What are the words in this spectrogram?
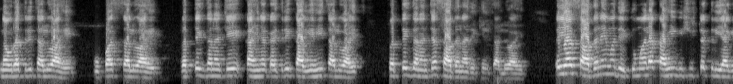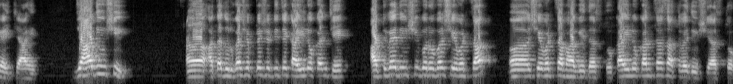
नवरात्री चालू आहे उपास चालू आहेत. प्रत्येक जणाचे काही ना काहीतरी कार्यही चालू आहेत. प्रत्येक जणांच्या साधना देखील चालू आहेत. तर या साधनेमध्ये तुम्हाला काही विशिष्ट क्रिया घ्यायच्या आहेत. ज्या दिवशी आता दुर्गा सप्तशतीचे काही लोकांचे आठव्या दिवशी बरोबर शेवटचा शेवटचा भाग येत असतो. काही लोकांचा सातव्या दिवशी असतो.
